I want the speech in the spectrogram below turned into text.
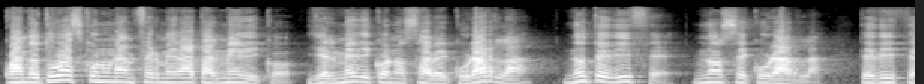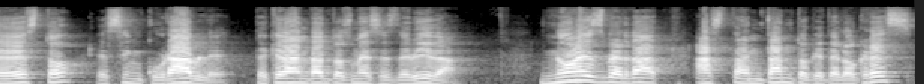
Cuando tú vas con una enfermedad al médico y el médico no sabe curarla, no te dice no sé curarla, te dice esto es incurable, te quedan tantos meses de vida. No es verdad hasta en tanto que te lo crees.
